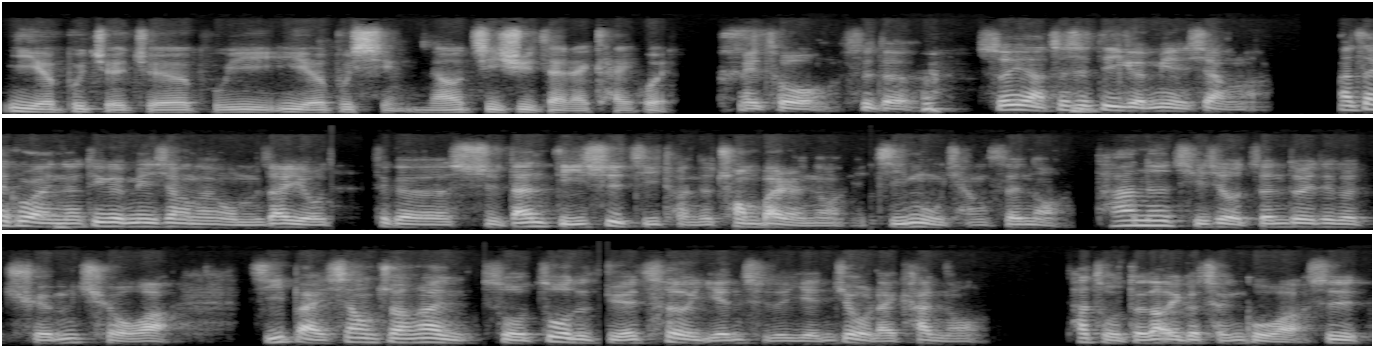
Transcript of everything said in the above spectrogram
议而不决，决而不议，议而不行，然后继续再来开会。没错，是的。所以啊，这是第一个面向嘛。那再过来呢，第一个面向呢，我们再有这个史丹迪士集团的创办人哦，吉姆强森哦，他呢其实有针对这个全球啊。几百项专案所做的决策延迟的研究来看哦，他所得到一个成果啊，是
